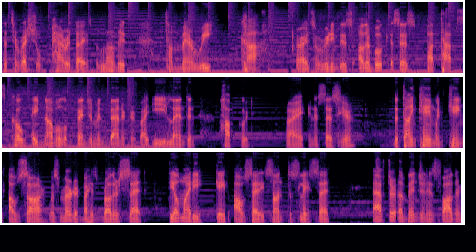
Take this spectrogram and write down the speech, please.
the terrestrial paradise, beloved Tamarika. All right, so we're reading this other book. It says Patapsco, a novel of Benjamin Banneker by E. Landon Hopgood. All right, and it says here, the time came when King Ausar was murdered by his brother Set. The Almighty gave Auset a son to slay Set. After avenging his father,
